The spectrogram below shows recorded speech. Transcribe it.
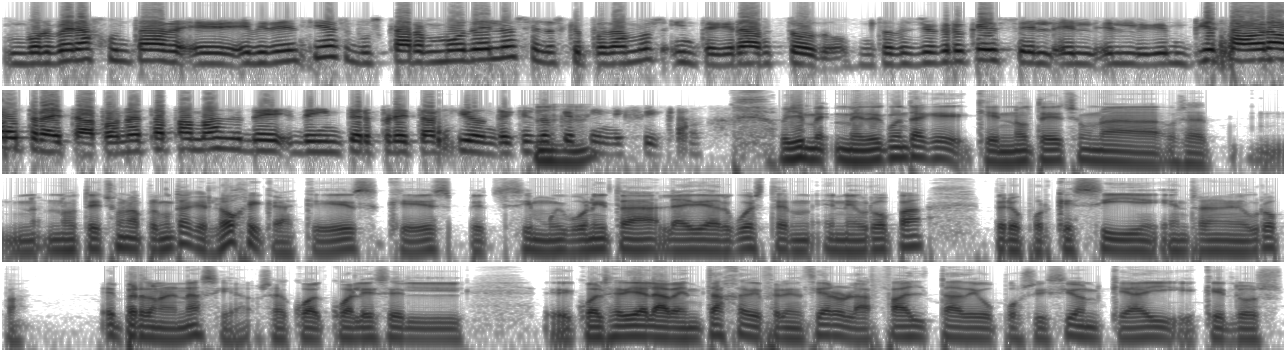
volver a juntar eh, evidencias, buscar modelos en los que podamos integrar todo entonces yo creo que es el, empieza ahora otra etapa, una etapa más de, interpretación de qué es lo que significa. Oye, me, doy cuenta que, no te he hecho una, o sea, no, te he hecho una pregunta que es lógica, que es que es sí muy bonita la idea del western en Europa, pero ¿por qué sí entran en Europa? Eh, perdón, en Asia. O sea, ¿cuál, cuál es el, eh, cuál sería la ventaja diferencial o la falta de oposición que hay, que los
